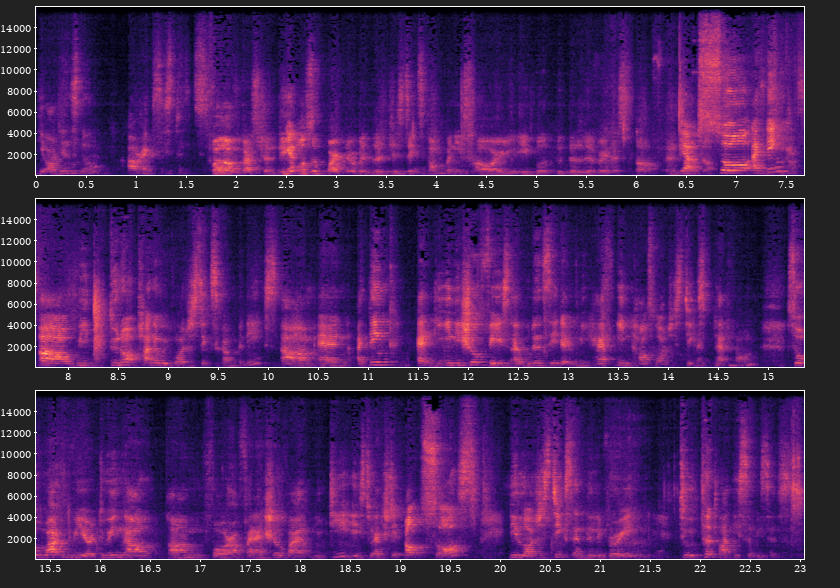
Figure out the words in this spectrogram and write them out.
the audience know our existence. Follow-up question. Do you Yeah. also partner with logistics companies? How are you able to deliver the stuff and Yeah, so I think uh, we do not partner with logistics companies, um, and I think at the initial phase, I wouldn't say that we have in-house logistics platform. So what we are doing now um, for our financial viability is to actually outsource the logistics and delivery to third-party services.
